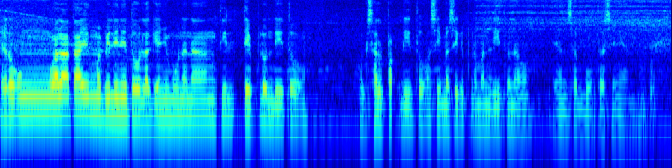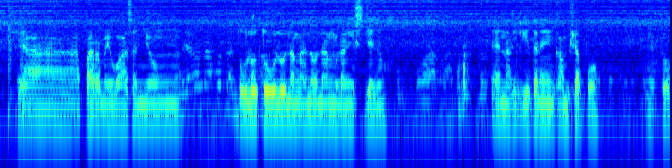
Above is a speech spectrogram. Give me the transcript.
Pero kung wala tayong mabili nito lagyan nyo muna ng teflon dito. Pag salpak dito kasi masikip naman dito na oh. Ayan sa butas niya yan. Kaya para maiwasan yung tulo-tulo ng ano ng langis dyan oh Ayan, nakikita na yung camshaft po. Ito.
